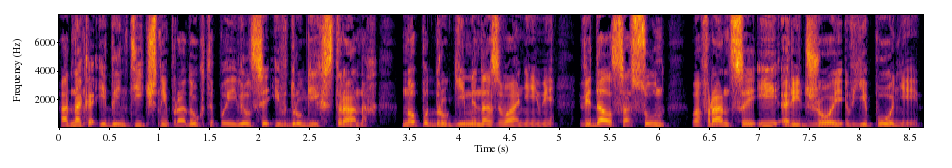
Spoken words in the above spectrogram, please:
однако идентичный продукт появился и в других странах, но под другими названиями «Видал Сосун» во Франции и «Риджой» в Японии.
